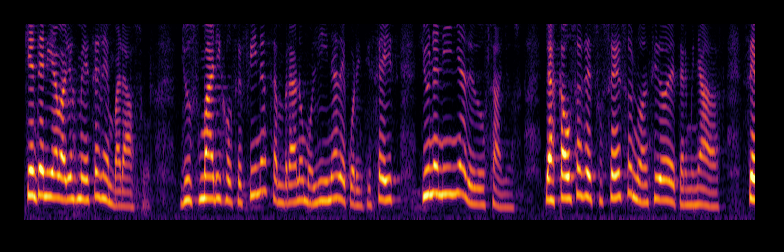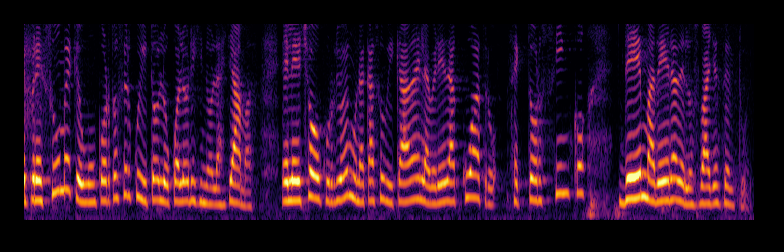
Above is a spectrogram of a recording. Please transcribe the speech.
quien tenía varios meses de embarazo, Yusmari Josefina Zambrano Molina, de 46, y una niña de dos años. Las causas del suceso no han sido determinadas. Se presume que hubo un cortocircuito, lo cual originó las llamas. El hecho ocurrió en una casa ubicada en la vereda 4, sector 5 de Madera de los Valles del Tuy.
